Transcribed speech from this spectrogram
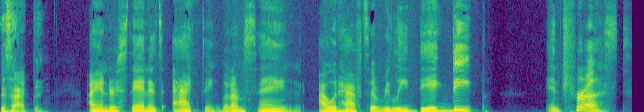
It's acting. I understand it's acting, but I'm saying I would have to really dig deep and trust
